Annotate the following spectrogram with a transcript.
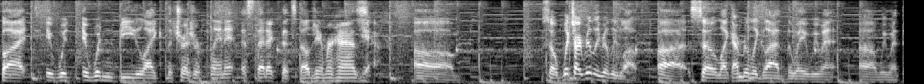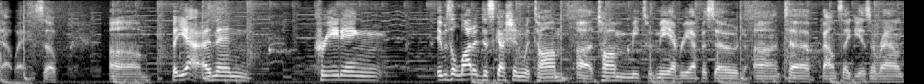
but it would it wouldn't be like the treasure planet aesthetic that spelljammer has yeah um, so which I really really love. Uh, so like I'm really glad the way we went uh, we went that way. So, um, but yeah, and then creating. It was a lot of discussion with Tom. Uh, Tom meets with me every episode uh, to bounce ideas around.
